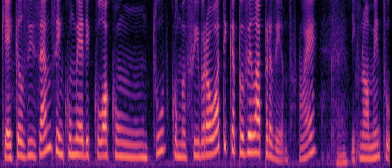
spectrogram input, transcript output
que é aqueles exames em que o médico coloca um tubo com uma fibra ótica para ver lá para dentro, não é? Okay. E que normalmente,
